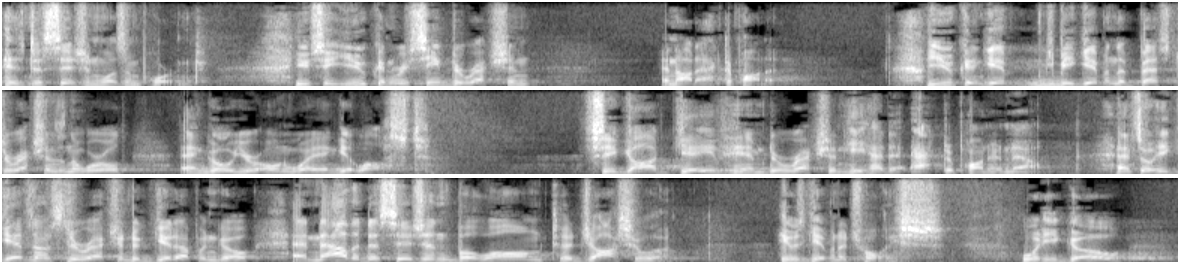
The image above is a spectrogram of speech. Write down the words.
His decision was important. You see, you can receive direction and not act upon it. You can give, be given the best directions in the world and go your own way and get lost. See, God gave him direction. He had to act upon it now. And so he gives us direction to get up and go. And now the decision belonged to Joshua. He was given a choice. Would he go?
